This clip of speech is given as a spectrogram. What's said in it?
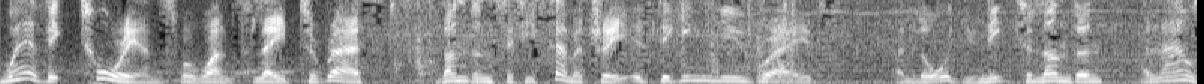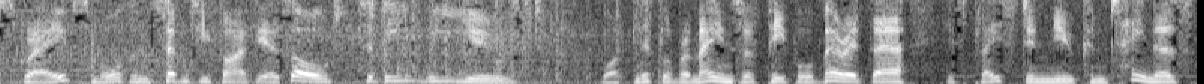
Where Victorians were once laid to rest, London City Cemetery is digging new graves. A law unique to London allows graves more than 75 years old to be reused. What little remains of people buried there is placed in new containers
